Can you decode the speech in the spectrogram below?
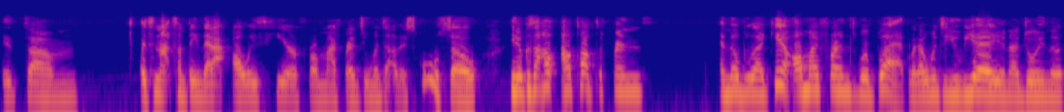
it's, um, it's not something that I always hear from my friends who went to other schools. So, you know, cause I'll, I'll talk to friends and they'll be like, yeah, all my friends were black. Like I went to UVA and I joined the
